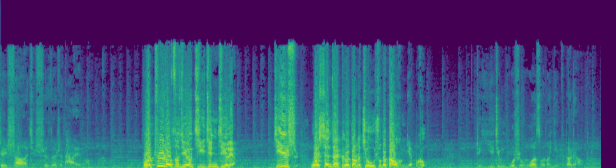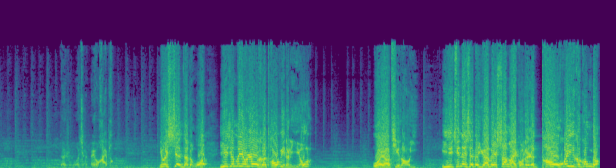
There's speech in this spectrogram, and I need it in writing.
这杀气实在是太猛了，我知道自己有几斤几两，即使我现在得到了九叔的道行也不够，这已经不是我所能应付得了的。但是我却没有害怕，因为现在的我已经没有任何逃避的理由了。我要替老易以及那些被袁梅伤害过的人讨回一个公道。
